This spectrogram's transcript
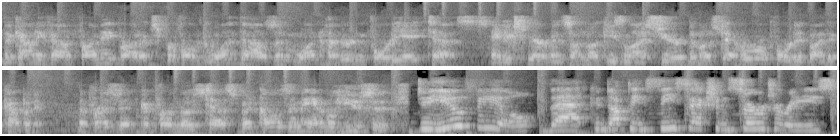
The county found primate products performed 1,148 tests and experiments on monkeys last year, the most ever reported by the company. The president confirmed those tests but calls them animal usage. Do you feel that conducting C section surgeries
